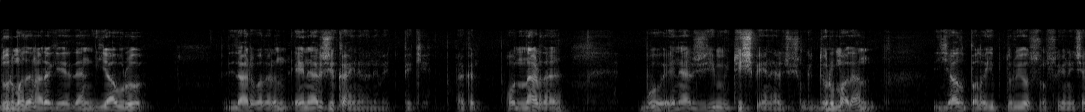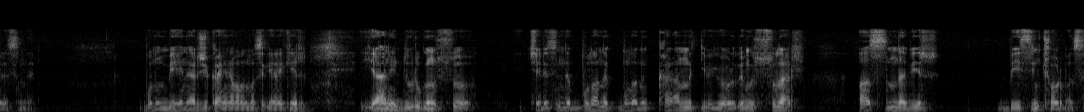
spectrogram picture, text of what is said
durmadan hareket eden yavru larvaların enerji kaynağı ne peki? Bakın onlar da bu enerjiyi müthiş bir enerji çünkü durmadan yalpalayıp duruyorsun suyun içerisinde. Bunun bir enerji kaynağı olması gerekir. Yani durgun su içerisinde bulanık bulanık karanlık gibi gördüğümüz sular aslında bir besin çorbası.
